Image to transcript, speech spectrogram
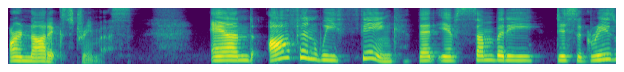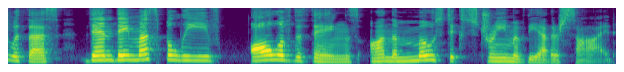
are not extremists. And often we think that if somebody disagrees with us, then they must believe all of the things on the most extreme of the other side.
